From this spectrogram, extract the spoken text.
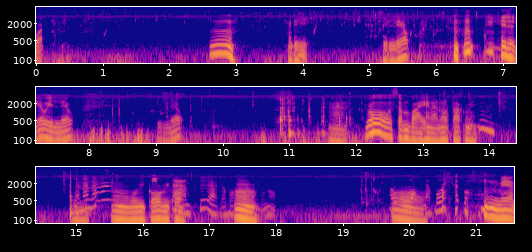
วด อืมอะดี เห็นแล้ว เห็นแล้ว เห็นแล้ว เห็นแล้ว อ่า โอ้สำบายขนาดเนอตักนี่อืมอันนั้นนะอืมบ่มีกอมีข้อสามเชือกกับบอกอืมเนาะเอาออกกับบ่อยากออกแม่น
